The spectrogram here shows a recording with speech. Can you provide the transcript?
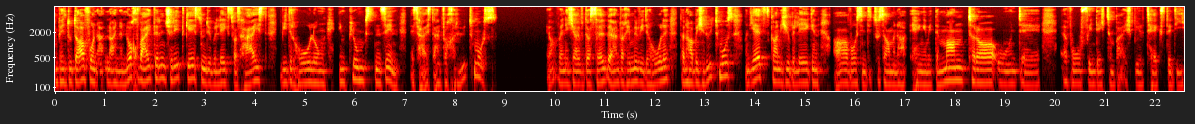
wenn du davon einen noch weiteren Schritt gehst und überlegst, was heißt Wiederholung im plumpsten Sinn, es heißt einfach Rhythmus. Ja, wenn ich dasselbe einfach immer wiederhole, dann habe ich Rhythmus und jetzt kann ich überlegen, ah, wo sind die Zusammenhänge mit dem Mantra und äh, wo finde ich zum Beispiel Texte, die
